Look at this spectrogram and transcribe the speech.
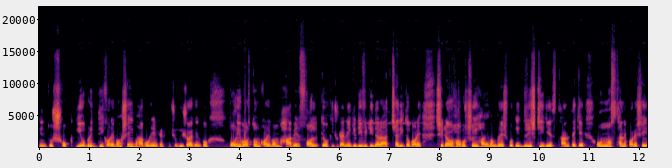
কিন্তু শক্তিও বৃদ্ধি করে এবং সেই ভাব ওরিয়েন্টেড কিছু বিষয় কিন্তু পরিবর্তন করে এবং ভাবের ফলকেও কিছুটা নেগেটিভিটি দ্বারা আচ্ছাদিত করে, সেটাও অবশ্যই হয় এবং বৃহস্পতির দৃষ্টি যে স্থান থেকে অন্য স্থানে পড়ে, সেই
